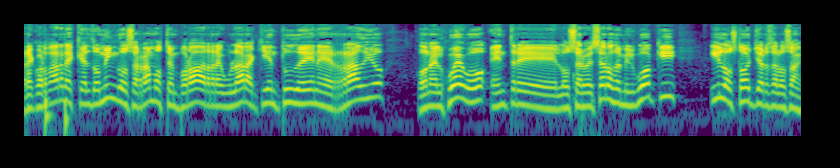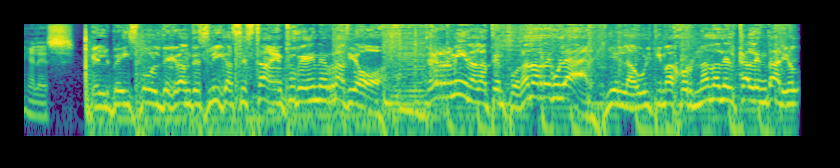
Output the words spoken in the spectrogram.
recordarles que el domingo cerramos temporada regular aquí en TUDN Radio con el juego entre los cerveceros de Milwaukee y los Dodgers de Los Ángeles. El béisbol de grandes ligas está en tu DN Radio. Termina la temporada regular y en la última jornada del calendario,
